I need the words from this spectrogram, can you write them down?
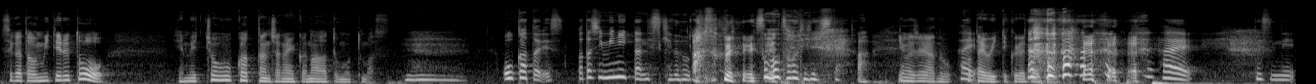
姿を見てるといやめっちゃ多かったんじゃないかなと思ってます。うん。多かったです。私見に行ったんですけど、あそうですねその通りでした。あ今じゃああの、はい答えを言ってくれた はい。ですね。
